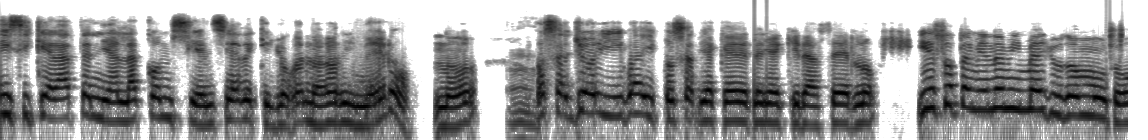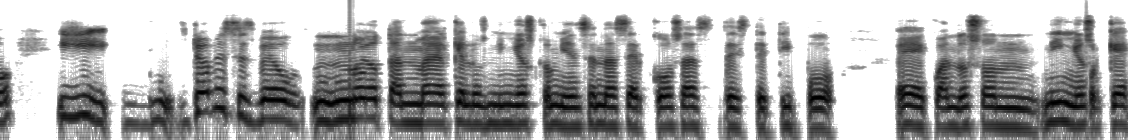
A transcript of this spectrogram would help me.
ni siquiera tenía la conciencia de que yo ganaba dinero, ¿no? Ah. O sea, yo iba y pues sabía que tenía que ir a hacerlo. Y eso también a mí me ayudó mucho. Y yo a veces veo, no veo tan mal que los niños comiencen a hacer cosas de este tipo eh, cuando son niños, porque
